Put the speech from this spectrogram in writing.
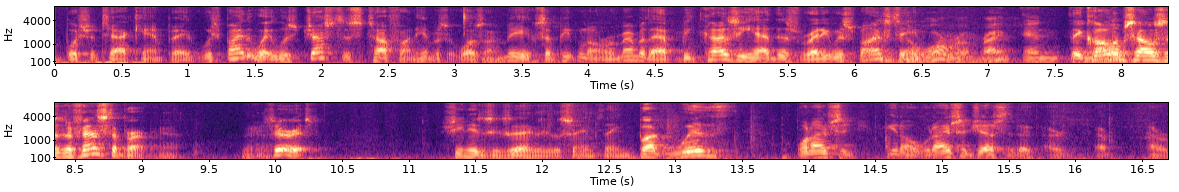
the Bush attack campaign, which, by the way, was just as tough on him as it was on me, except people don't remember that because he had this ready response It's the war room, right? And They and call the themselves the Defense Department. Serious. She needs exactly the same thing, but with what I've, you know, what I suggested are, are, are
